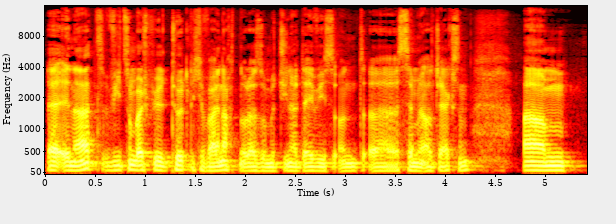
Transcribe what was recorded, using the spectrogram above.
erinnert, wie zum Beispiel Tödliche Weihnachten oder so mit Gina Davies und äh, Samuel L. Jackson. Ähm,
